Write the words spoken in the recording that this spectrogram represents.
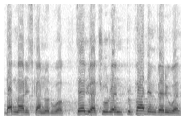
that marriage cannot work. Tell your children, prepare them very well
